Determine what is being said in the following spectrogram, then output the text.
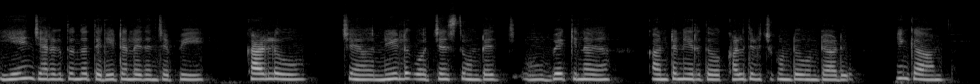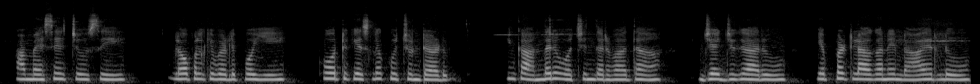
ఏం జరుగుతుందో తెలియటం లేదని చెప్పి కళ్ళు చ- నీళ్ళు వచ్చేస్తూ ఉంటే ఉబ్బెక్కిన కంటనీరుతో కళ్ళు తుడుచుకుంటూ ఉంటాడు. ఇంకా ఆ మెసేజ్ చూసి లోపలికి వెళ్ళిపోయి కోర్టు కేసులో కూర్చుంటాడు. ఇంకా అందరూ వచ్చిన తర్వాత జడ్జి గారు ఎప్పట్లాగానే లాయర్లు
